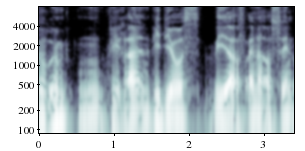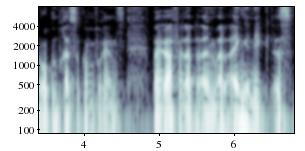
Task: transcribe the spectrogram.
berühmten viralen Videos, wie er auf einer Australian Open Pressekonferenz bei Rafa Nadal mal eingenickt ist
